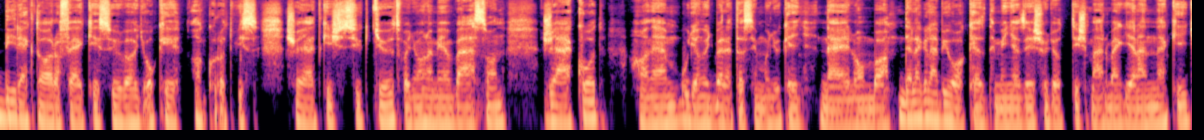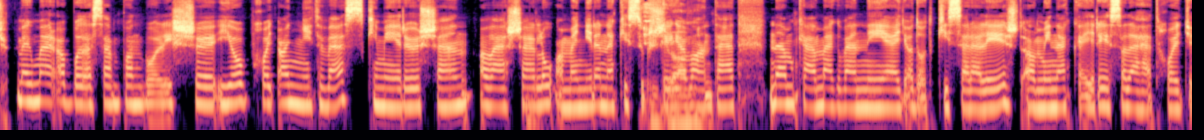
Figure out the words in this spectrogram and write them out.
direkt arra felkészülve, hogy oké, okay, akkor ott visz saját kis szüktyőt, vagy valamilyen vászon zsákod, hanem ugyanúgy beleteszi mondjuk egy nejlomba. De legalább jó a kezdeményezés, hogy ott is már megjelennek így. Meg már abból a szempontból is jobb, hogy annyit vesz kimérősen a vásárló, amennyire neki szüksége van. van. Tehát nem kell megvenni egy adott kiszerelést, aminek egy része lehet, hogy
